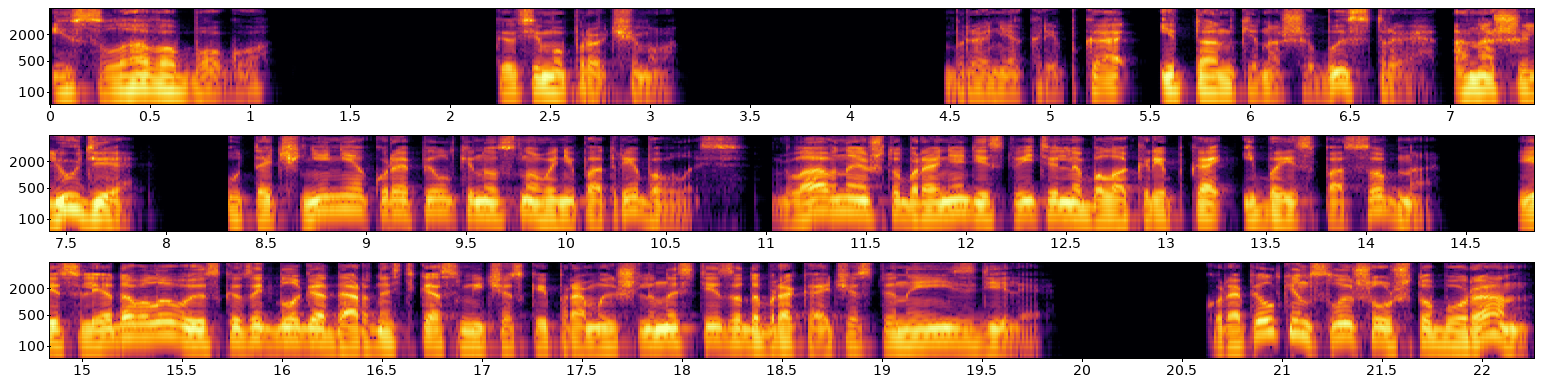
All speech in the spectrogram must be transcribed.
«И слава богу!» Ко всему прочему. «Броня крепка, и танки наши быстрые, а наши люди...» Уточнение Куропелкину снова не потребовалось. Главное, что броня действительно была крепка и боеспособна, и следовало высказать благодарность космической промышленности за доброкачественные изделия. Куропелкин слышал, что буран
